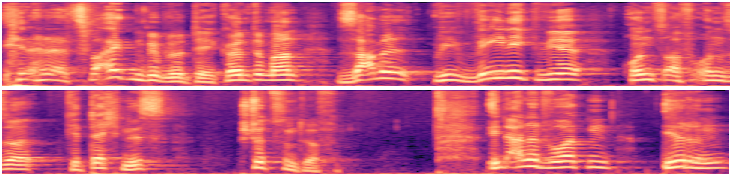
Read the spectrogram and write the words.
In einer zweiten Bibliothek könnte man sammeln, wie wenig wir uns auf unser Gedächtnis stützen dürfen. In anderen Worten, Irren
